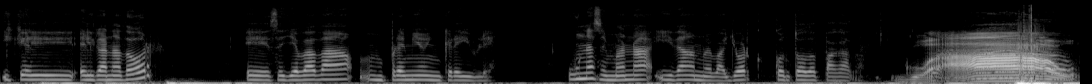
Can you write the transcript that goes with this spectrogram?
y que el, el ganador eh, se llevaba un premio increíble una semana ida a Nueva York con todo pagado ¡Guau!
